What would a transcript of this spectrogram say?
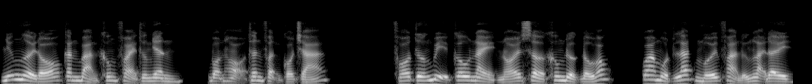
những người đó căn bản không phải thương nhân, bọn họ thân phận có trá. Phó tướng bị câu này nói sờ không được đầu óc, qua một lát mới phản ứng lại đây.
